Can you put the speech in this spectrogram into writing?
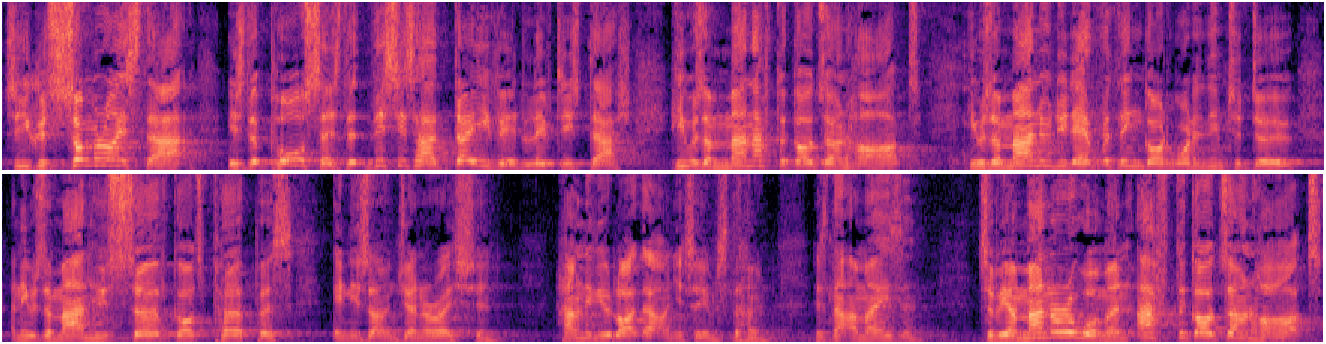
So you could summarize that is that Paul says that this is how David lived his dash. He was a man after God's own heart. He was a man who did everything God wanted him to do, and he was a man who served God's purpose in his own generation. How many of you like that on your tombstone? Isn't that amazing? To be a man or a woman after God's own heart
